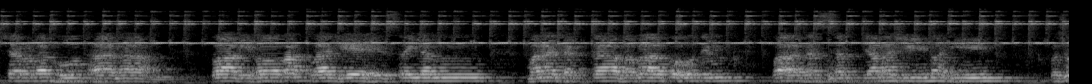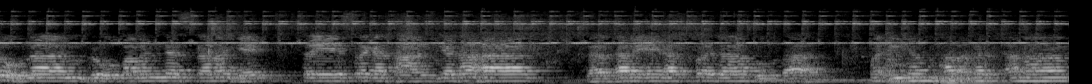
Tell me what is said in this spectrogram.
सर्वभूतानाम्। स्वामिहोपक्वये श्रियम्। मनशक्तामवाकोतिम् वाचः सत्यमशीमहि वसूनाम् रूपमन्यस्कमये श्रेयस्रगथान्यतः गर्धमेन प्रजाभूता महिषम् भवकर्तमाम्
